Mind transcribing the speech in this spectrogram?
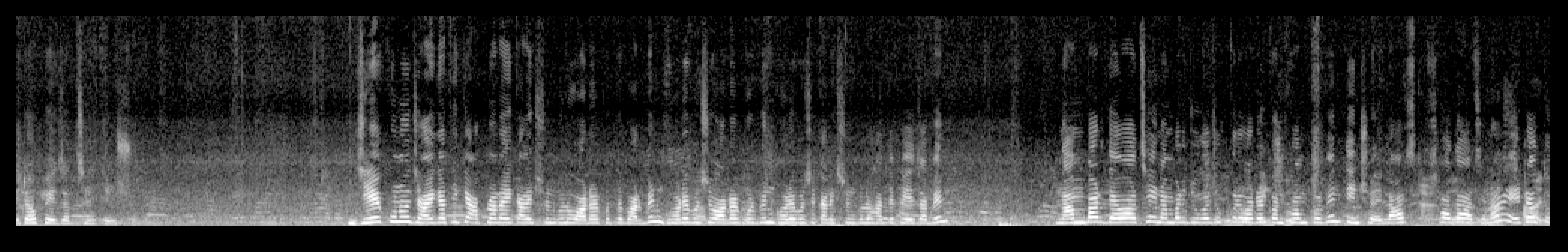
এটাও পেয়ে যাচ্ছেন তিনশো যে কোনো জায়গা থেকে আপনারা এই কালেকশনগুলো অর্ডার করতে পারবেন। ঘরে বসে অর্ডার করবেন ঘরে বসে কালেকশনগুলো হাতে পেয়ে যাবেন। নাম্বার দেওয়া আছে এই নাম্বারে যোগাযোগ করে অর্ডার কনফার্ম করবেন তিনশো। লাস্ট সাদা আছে না? এটাও তো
